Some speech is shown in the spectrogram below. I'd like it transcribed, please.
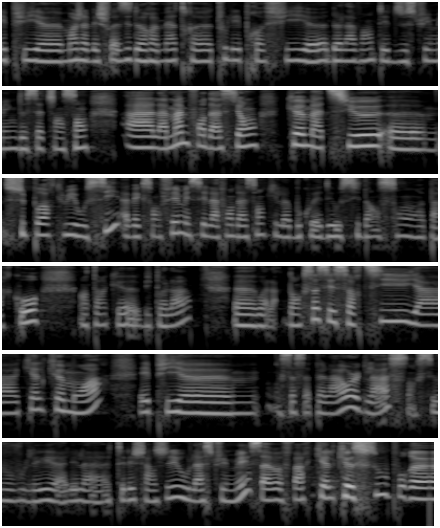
Et puis euh, moi j'avais choisi de remettre euh, tous les profits de la vente et du streaming de cette chanson à la même fondation que Mathieu supporte lui aussi avec son film et c'est la fondation qui l'a beaucoup aidé aussi dans son parcours en tant que bipolaire. voilà. Donc ça c'est sorti il y a quelques mois. Et puis, ça s'appelle Hourglass. Donc, si vous voulez aller la télécharger ou la streamer, ça va faire quelques sous pour euh,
